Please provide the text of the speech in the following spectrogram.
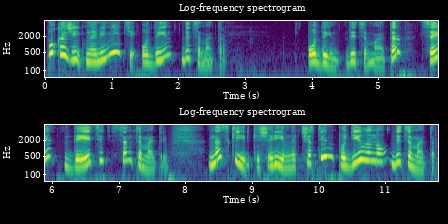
Покажіть на лінійці 1 дециметр. 1 дециметр це 10 сантиметрів. На скільки ж рівних частин поділено дециметр?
